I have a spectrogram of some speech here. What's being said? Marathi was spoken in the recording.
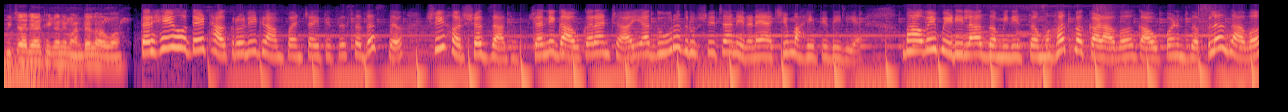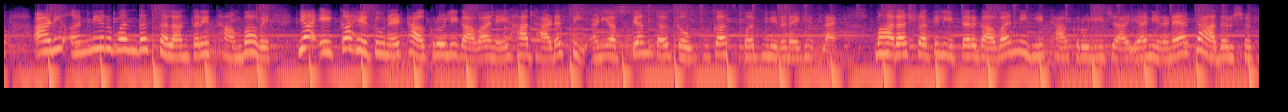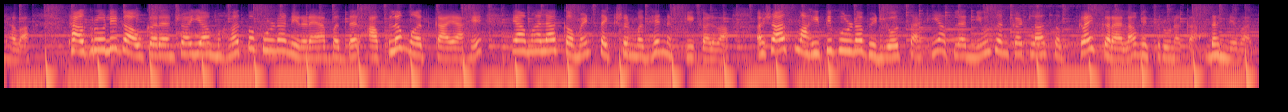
विचार या ठिकाणी मांडायला हवा. तर हे होते ठाकरोली ग्रामपंचायतीचे सदस्य श्री हर्षद जाधव ज्यांनी गावकऱ्यांच्या या दूरदृष्टीच्या निर्णयाची माहिती दिली आहे. भावी पिढीला जमिनीचं महत्त्व कळावं गावपण जपलं जावं आणि अनिर्बंध स्थलांतरित थांबावे या एका हेतूने ठाकरोली गावाने हा धाडसी आणि अत्यंत कौतुकास्पद निर्णय घेतलाय. महाराष्ट्रातील इतर गावांनीही ठाकरोलीच्या या निर्णयाचा आदर्श घ्यावा. ठाकरोली गावकऱ्यांच्या या महत्त्वपूर्ण निर्णयाबद्दल आपलं मत काय आहे ते आम्हाला कमेंट सेक्शनमध्ये नक्की कळवा. अशाच माहितीपूर्ण व्हिडिओजसाठी आपल्या न्यूज अनकटला सबस्क्राईब करायला विसरू नका. धन्यवाद.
